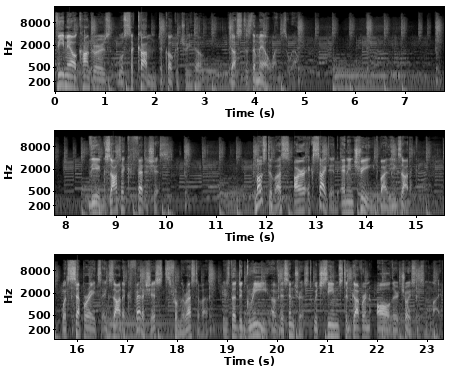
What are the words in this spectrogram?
Female conquerors will succumb to coquetry, though, just as the male ones will. The exotic fetishist. Most of us are excited and intrigued by the exotic. What separates exotic fetishists from the rest of us is the degree of this interest, which seems to govern all their choices in life.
